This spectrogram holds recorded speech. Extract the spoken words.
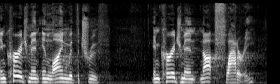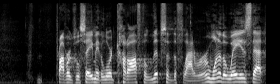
encouragement in line with the truth, encouragement, not flattery. Proverbs will say, May the Lord cut off the lips of the flatterer. One of the ways that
